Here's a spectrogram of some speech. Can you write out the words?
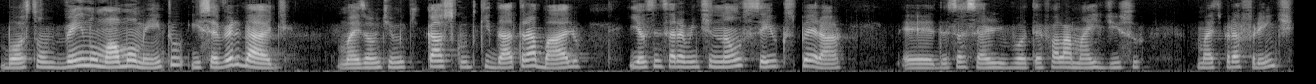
Boston vem no mau momento, isso é verdade. Mas é um time que cascudo que dá trabalho. E eu sinceramente não sei o que esperar é, dessa série. Vou até falar mais disso mais pra frente.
